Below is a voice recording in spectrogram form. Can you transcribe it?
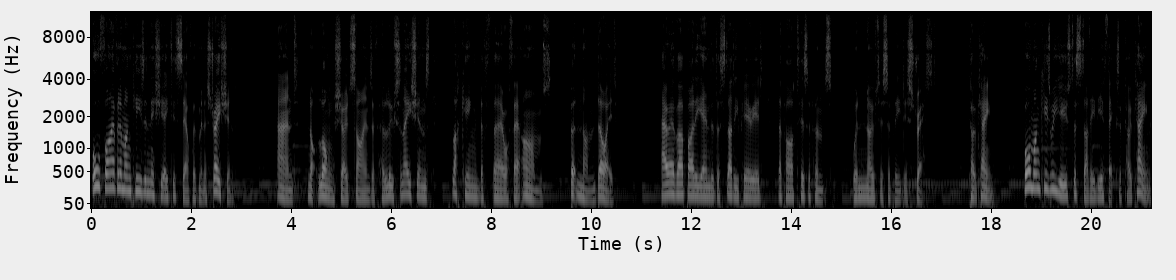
All five of the monkeys initiated self administration, and not long showed signs of hallucinations, plucking the fur off their arms, but none died. However, by the end of the study period, the participants were noticeably distressed. Cocaine. Four monkeys were used to study the effects of cocaine.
